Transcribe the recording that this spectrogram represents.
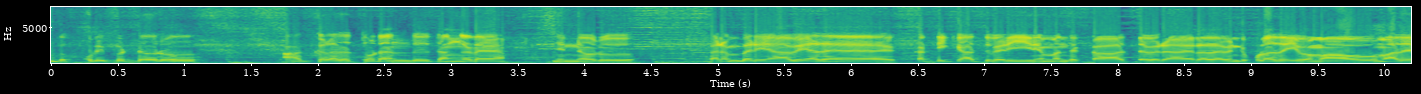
இந்த குறிப்பிட்ட ஒரு ஆட்கள் அதை தொடர்ந்து தங்களோட என்ன ஒரு பரம்பரையாகவே அதை கட்டி காத்து வரையினும் அந்த காத்த விராயிரத என்று குலதெய்வமாகவும் அது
